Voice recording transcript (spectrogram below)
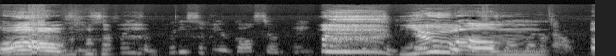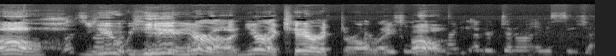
Oh. suffering from pretty severe gallstone pain. so it's important you to get this um oh you you, you're a you're a character all Our right oh already under general anesthesia.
